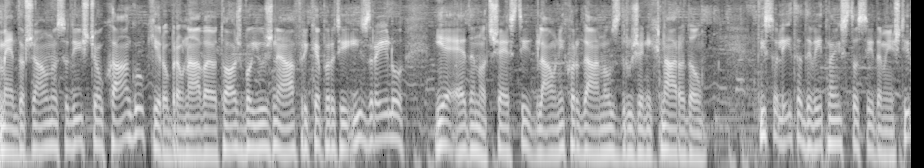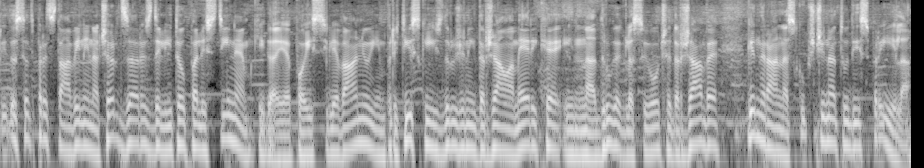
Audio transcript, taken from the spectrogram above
Meddržavno sodišče v Hagu, kjer obravnavajo tožbo Južne Afrike proti Izraelu, je eden od šestih glavnih organov Združenih narodov. Ti so leta 1947 predstavili načrt za razdelitev Palestine, ki ga je po izsiljevanju in pritiskih Združenih držav Amerike in na druge glasujoče države Generalna skupščina tudi sprejela.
